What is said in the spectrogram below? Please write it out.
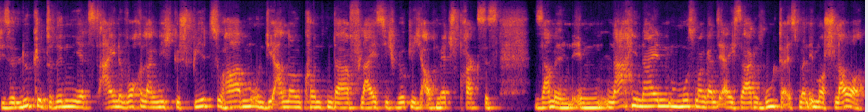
diese Lücke drin, jetzt eine Woche lang nicht gespielt zu haben und die anderen konnten da fleißig wirklich auch Matchpraxis sammeln. Im Nachhinein muss man ganz ehrlich sagen, gut, da ist man immer schlauer.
